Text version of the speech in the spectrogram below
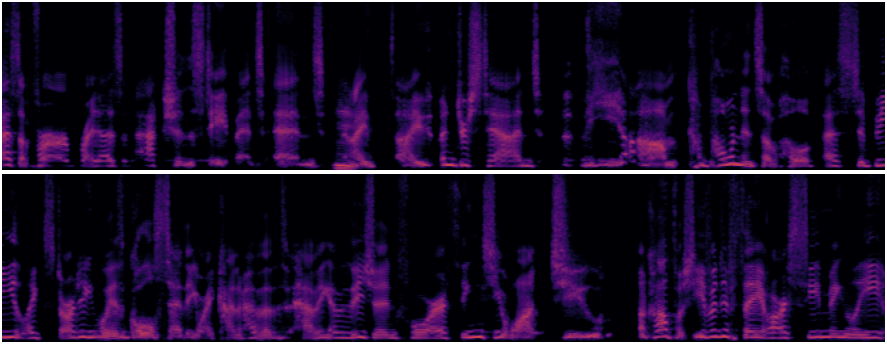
as a verb, right? As an action statement. And Mm. I I understand the um, components of hope as to be like starting with goal setting, right? Kind of have a, having a vision for things you want to accomplish, even if they are seemingly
